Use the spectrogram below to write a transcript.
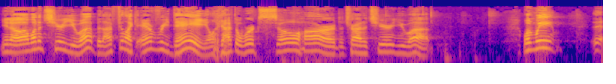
you know, I want to cheer you up, but I feel like every day, like I have to work so hard to try to cheer you up. When we, eh,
